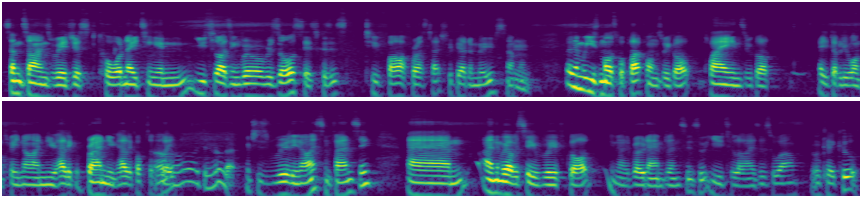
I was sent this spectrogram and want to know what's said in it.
Sometimes we're just coordinating and utilising rural resources because it's too far for us to actually be able to move someone. Hmm. But then we use multiple platforms. We've got planes, we've got AW139, new helic- brand new helicopter fleet. oh, I didn't know that. which is really nice and fancy. Um, and then we obviously we've got you know road ambulances that we utilise as well. Okay, cool.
